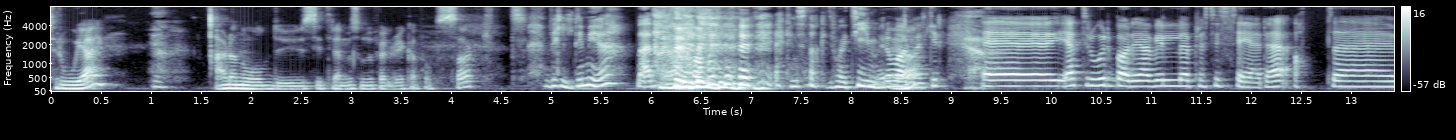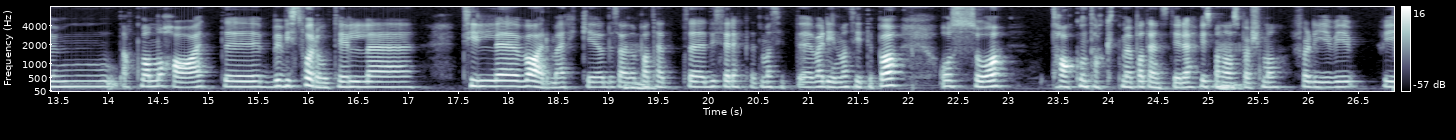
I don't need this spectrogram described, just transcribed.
tror jeg. Er det noe du sitter igjen med som du føler du ikke har fått sagt? Veldig mye. Nei da. jeg kunne snakket i mange timer om varemerker. Eh, Jeg tror bare jeg vil presisere at, eh, at man må ha et eh, bevisst forhold til, til varemerke og design og patent, eh, disse rettighetene man sitter, verdiene man sitter på, og så ta kontakt med Patentstyret hvis man har spørsmål. Fordi vi, vi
